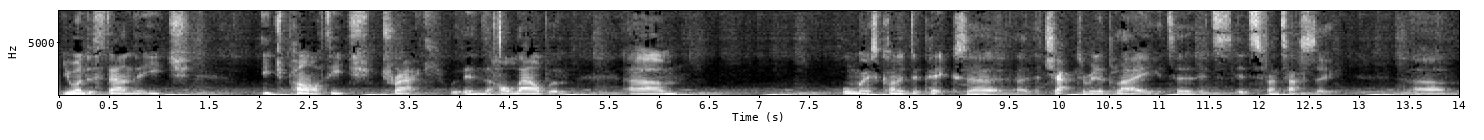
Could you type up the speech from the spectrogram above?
you understand that each each part, each track within the whole album um, almost kind of depicts a, a, chapter in a play. It's a, it's it's fantastic. Um,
